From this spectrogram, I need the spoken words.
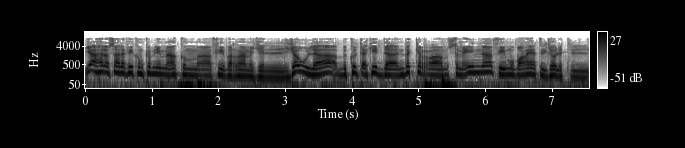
يا هلا وسهلا فيكم مكملين معكم في برنامج الجولة. بكل تأكيد نذكر مستمعينا في مباريات الجولة ال-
